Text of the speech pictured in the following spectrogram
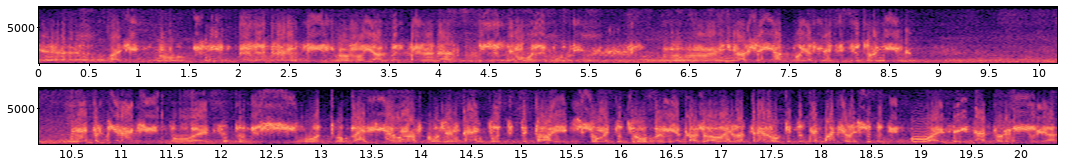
е, значить, ну, президент, звісно, ну як без президента ж не може бути. Інакше як пояснити цю торгівлю? Ну, такі речі відбуваються. Тобі ж, от ОБСЄ у нас кожен день тут питають, що ми тут робимо. Я кажу, а ви за три роки тут не бачили, що тут відбувається? Іде торгівля.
